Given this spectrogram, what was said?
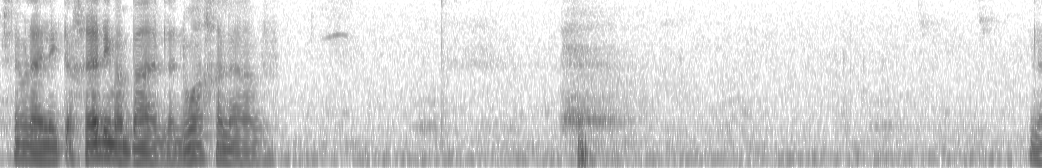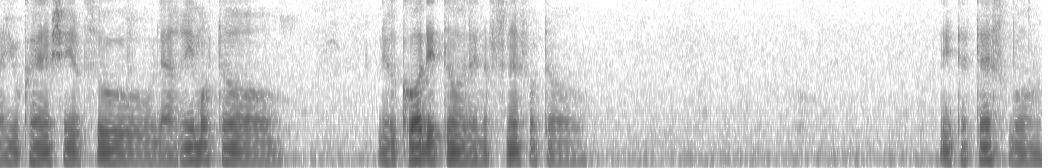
אפשר אולי להתאחד עם הבד, לנוח עליו. אולי יהיו כאלה שירצו להרים אותו, לרקוד איתו, לנפנף אותו, להתעטף בו.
